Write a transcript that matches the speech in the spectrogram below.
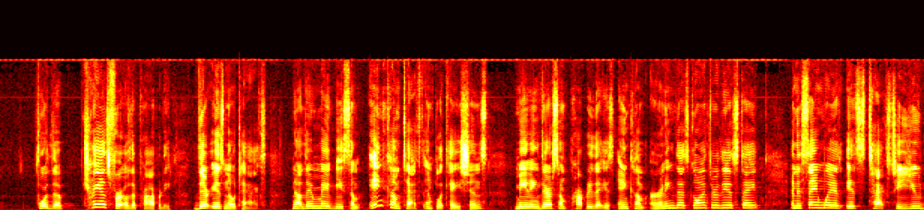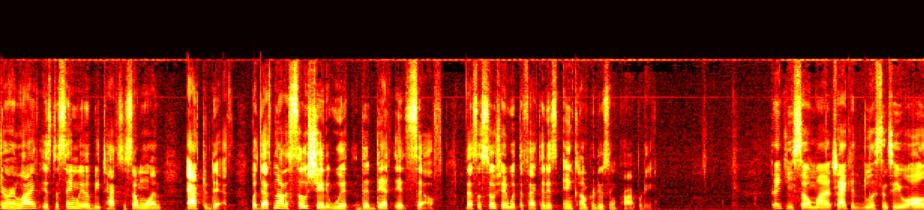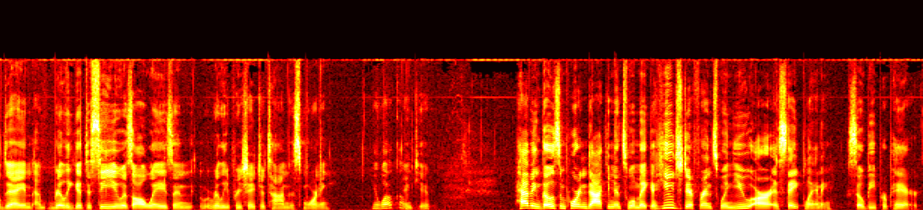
for the transfer of the property, there is no tax. Now there may be some income tax implications, meaning there's some property that is income earning that's going through the estate. And the same way it's taxed to you during life is the same way it would be taxed to someone after death but that's not associated with the death itself. That's associated with the fact that it's income producing property. Thank you so much. I could listen to you all day and I'm really good to see you as always and really appreciate your time this morning. You're welcome. Thank you. Having those important documents will make a huge difference when you are estate planning, so be prepared.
